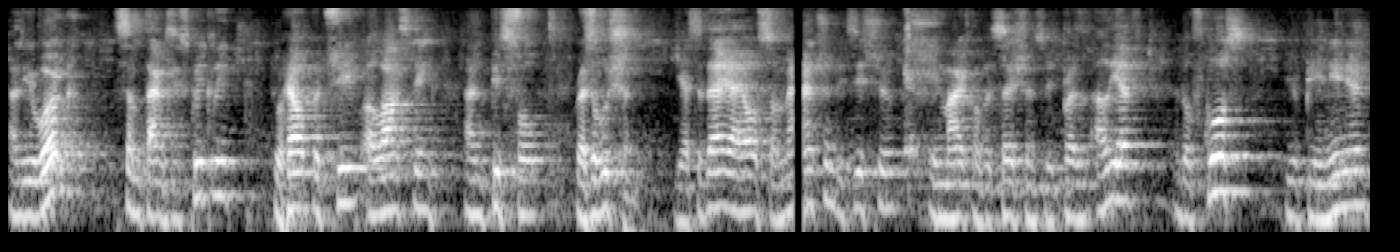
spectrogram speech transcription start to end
And we work, sometimes discreetly, to help achieve a lasting and peaceful resolution. Yesterday, I also mentioned this issue in my conversations with President Aliyev, and of course, the European Union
